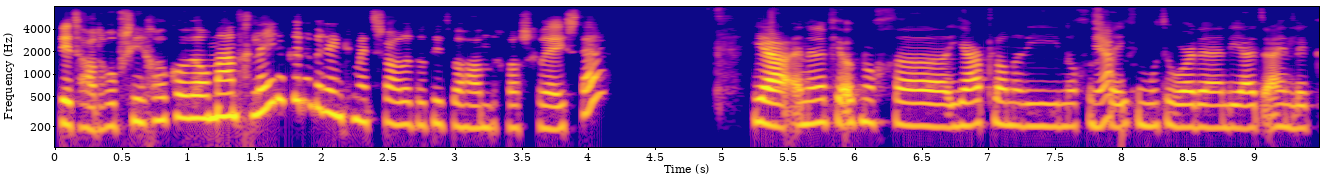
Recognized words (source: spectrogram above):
Dit hadden we op zich ook al wel een maand geleden kunnen bedenken met z'n allen, dat dit wel handig was geweest, hè? Ja, en dan heb je ook nog uh, jaarplannen die nog Ja. geschreven moeten worden en die uiteindelijk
